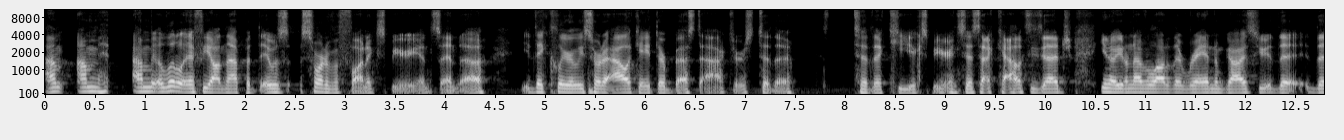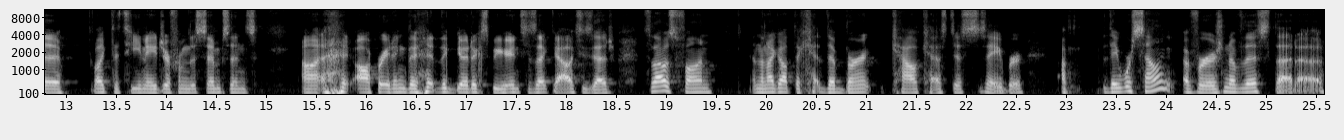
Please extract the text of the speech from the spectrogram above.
I'm I'm I'm a little iffy on that, but it was sort of a fun experience, and uh, they clearly sort of allocate their best actors to the to the key experiences at Galaxy's Edge. You know, you don't have a lot of the random guys who the the like the teenager from The Simpsons uh, operating the the good experiences at Galaxy's Edge. So that was fun. And then I got the the burnt Cal Kestis saber. Uh, they were selling a version of this that uh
